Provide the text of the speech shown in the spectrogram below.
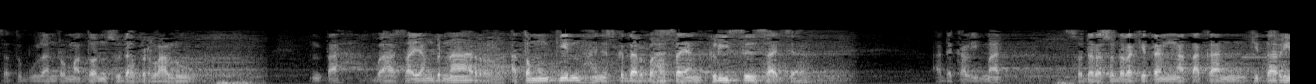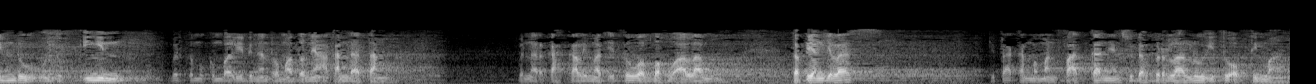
Satu bulan Ramadan sudah berlalu. Entah bahasa yang benar atau mungkin hanya sekedar bahasa yang klise saja ada kalimat saudara-saudara kita yang mengatakan kita rindu untuk ingin bertemu kembali dengan Ramadan yang akan datang. Benarkah kalimat itu? Wallahu alam. Tapi yang jelas kita akan memanfaatkan yang sudah berlalu itu optimal.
